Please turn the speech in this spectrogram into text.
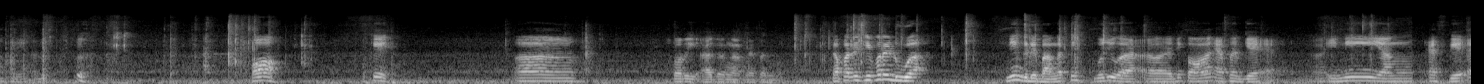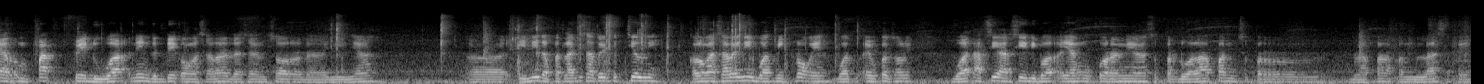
apa ya aduh Uh. Oh oke. Eh, sorry agak nggak kelihatan dapat receivernya dua. Ini yang gede banget nih. Gue juga eh, ini kalau nggak FRG eh, ini yang FGR 4 V2 ini yang gede kalau nggak salah ada sensor ada ininya. Eh, ini dapat lagi satu yang kecil nih. Kalau nggak salah ini buat mikro ya buat eh bukan sorry. Buat RC-RC di bawah yang ukurannya seper 28 seper berapa 18 apa ya.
